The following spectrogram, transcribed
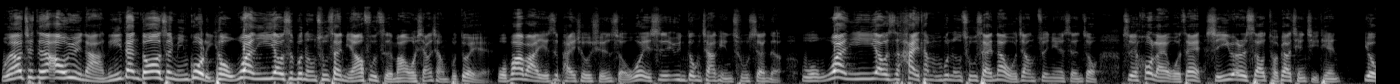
我要参加奥运啊！你一旦东奥证明过了以后，万一要是不能出赛，你要负责吗？我想想不对，我爸爸也是排球选手，我也是运动家庭出身的。我万一要是害他们不能出赛，那我这样罪孽深重。所以后来我在十一月二十四号投票前几天。又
